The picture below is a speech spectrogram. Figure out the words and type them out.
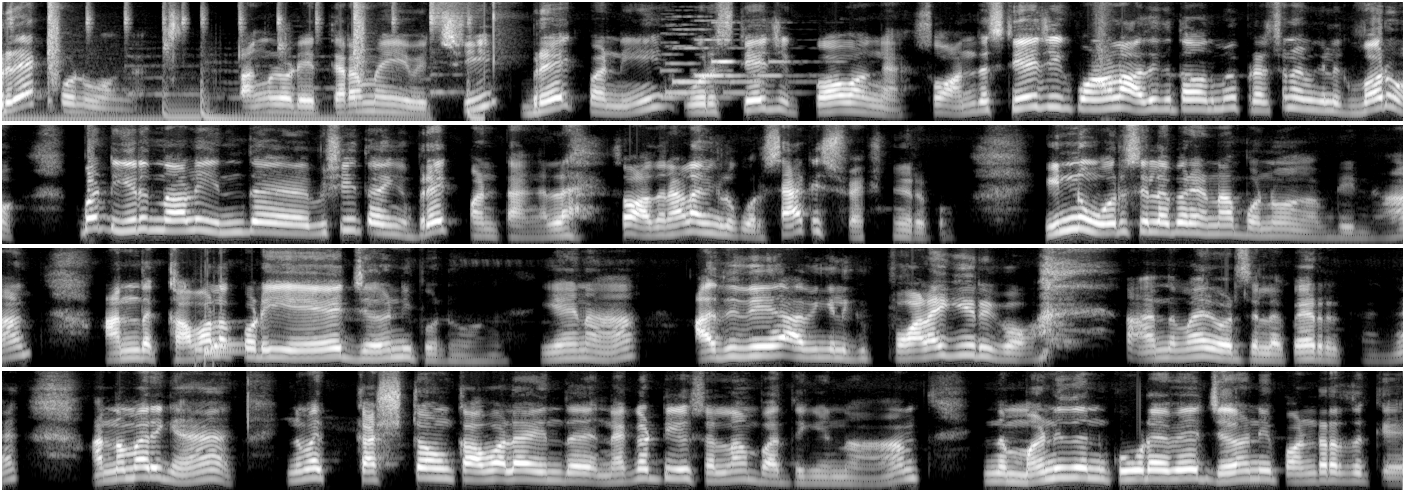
பிரேக் பண்ணுவாங்க. தங்களுடைய திறமையை வச்சு பிரேக் பண்ணி ஒரு ஸ்டேஜுக்கு போவாங்க. ஸோ அந்த ஸ்டேஜுக்கு போனாலும் அதுக்கு தகுந்த மாதிரி பிரச்சனை அவங்களுக்கு வரும். பட் இருந்தாலும் இந்த விஷயத்தை அவங்க பிரேக் பண்ணிட்டாங்கல்ல. ஸோ அதனால அவங்களுக்கு ஒரு சாட்டிஸ்ஃபேக்ஷன் இருக்கும். இன்னும் ஒரு சில பேர் என்ன பண்ணுவாங்க அப்படின்னா அந்த கவலை ஜேர்னி பண்ணுவாங்க. ஏன்னா அதுவே அவங்களுக்கு பழகி இருக்கும். அந்த மாதிரி ஒரு சில பேர் இருக்காங்க. அந்த மாதிரிங்க இந்த மாதிரி கஷ்டம் கவலை இந்த நெகட்டிவ்ஸ் எல்லாம் பார்த்தீங்கன்னா இந்த மனிதன் கூடவே ஜேர்னி பண்ணுறதுக்கு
